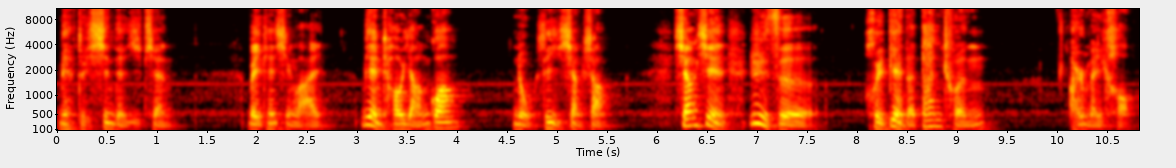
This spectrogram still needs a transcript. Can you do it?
面对新的一天。每天醒来，面朝阳光，努力向上，相信日子会变得单纯而美好。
